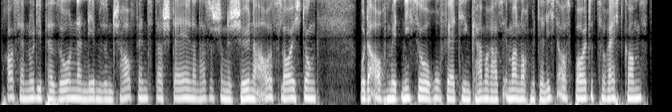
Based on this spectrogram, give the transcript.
brauchst ja nur die Person dann neben so ein Schaufenster stellen, dann hast du schon eine schöne Ausleuchtung oder auch mit nicht so hochwertigen Kameras immer noch mit der Lichtausbeute zurechtkommst.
